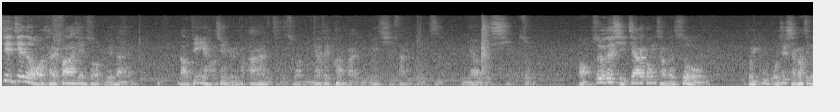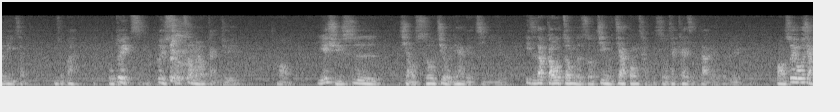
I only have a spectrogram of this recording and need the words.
渐渐的我才发现说，原来老天爷好像有一种暗暗的指示，说你要在空白里面写上很多字，你要来写作。好，所以我在写加工厂的时候，回顾我就想到这个历程。我说啊，我对纸。对书这么有感觉，哦，也许是小时候就有那样的记忆，一直到高中的时候进入加工厂的时候才开始大量的阅读。哦，所以我想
